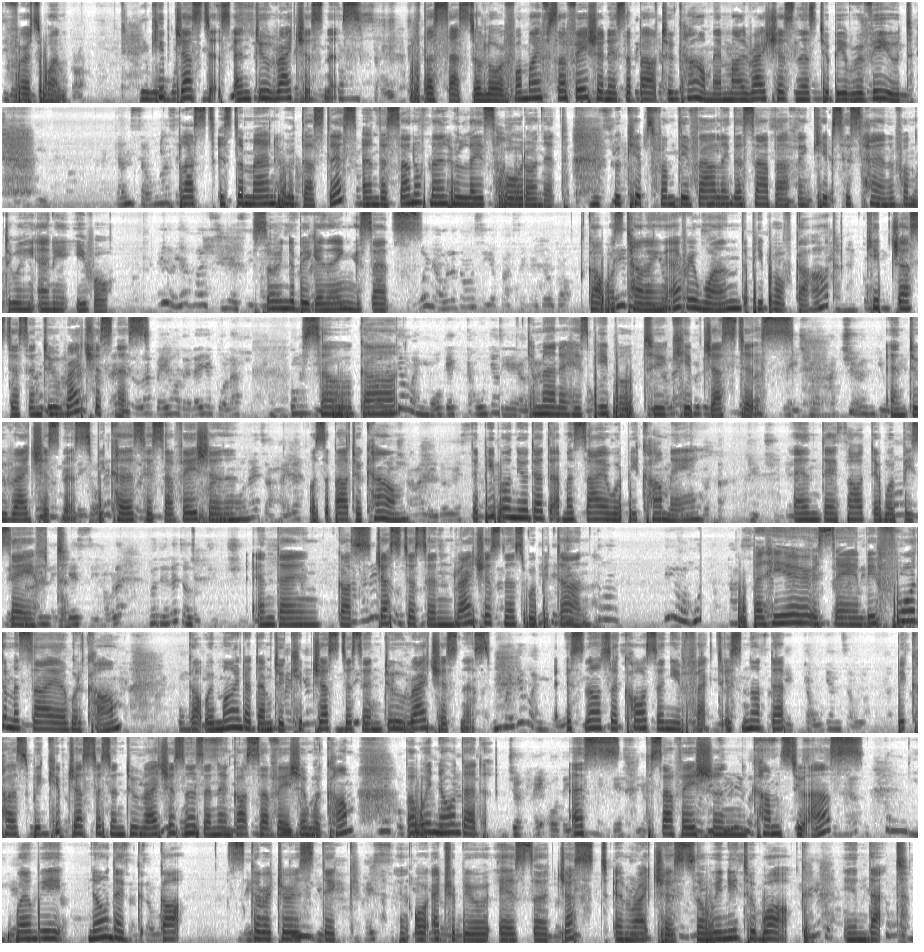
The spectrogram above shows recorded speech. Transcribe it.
verse 1. Keep justice and do righteousness. Thus says the Lord, for my salvation is about to come, and my righteousness to be revealed. Blessed is the man who does this, and the Son of Man who lays hold on it, who keeps from defiling the Sabbath and keeps his hand from doing any evil. So in the beginning, it says God was telling everyone, the people of God, keep justice and do righteousness. So God commanded his people to keep justice and do righteousness because his salvation was about to come. The people knew that the Messiah would be coming and they thought they would be saved. And then God's justice and righteousness would be done. But here it's saying before the Messiah would come, God reminded them to keep justice and do righteousness. It's not a cause and effect. It's not that because we keep justice and do righteousness and then God's salvation will come. But we know that as the salvation comes to us, when we know that God's characteristic and or attribute is uh, just and righteous, so we need to walk in that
